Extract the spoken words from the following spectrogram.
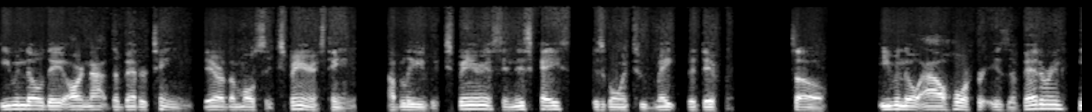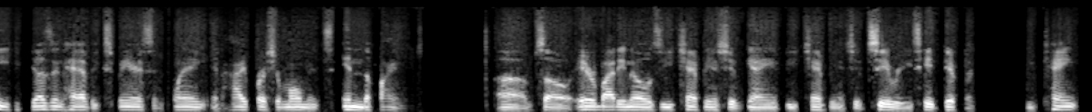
even though they are not the better team, they are the most experienced team. I believe experience in this case is going to make the difference. So even though Al Horford is a veteran, he doesn't have experience in playing in high pressure moments in the finals. Um, so everybody knows the championship game, the championship series hit different. You can't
